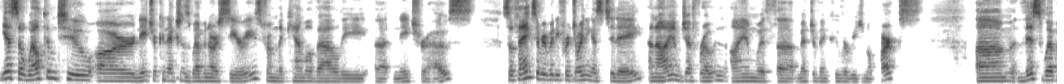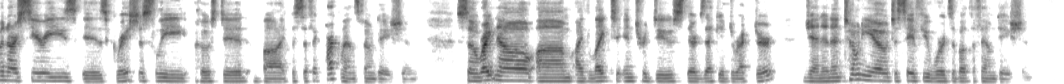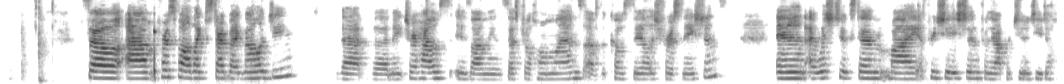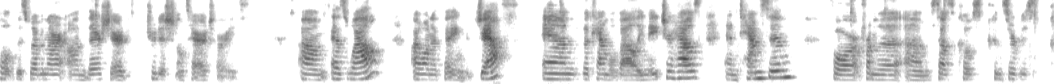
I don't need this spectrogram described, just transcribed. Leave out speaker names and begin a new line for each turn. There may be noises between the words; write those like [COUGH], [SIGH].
Yeah, so welcome to our Nature Connections webinar series from the Campbell Valley uh, Nature House. So thanks everybody for joining us today. And I am Jeff Roten. I am with uh, Metro Vancouver Regional Parks. Um, this webinar series is graciously hosted by Pacific Parklands Foundation. So right now, um, I'd like to introduce their executive director, Jen and Antonio, to say a few words about the foundation.
So um, first of all, I'd like to start by acknowledging that the Nature House is on the ancestral homelands of the Coast Salish First Nations. And I wish to extend my appreciation for the opportunity to hold this webinar on their shared traditional territories. Um, as well, I want to thank Jeff and the Campbell Valley Nature House and Tamsin for, from the um, South Coast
